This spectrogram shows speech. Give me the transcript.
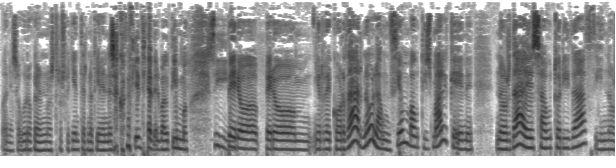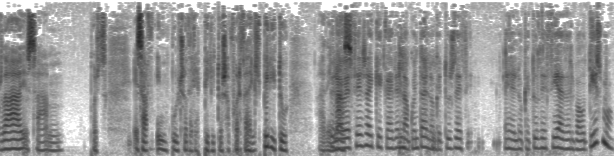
Bueno, seguro que nuestros oyentes no tienen esa conciencia del bautismo, sí. pero, pero mm, recordar, ¿no? La unción bautismal que nos da esa autoridad y nos da esa, mm, pues, ese impulso del Espíritu, esa fuerza del Espíritu. Además, Pero a veces hay que caer en la cuenta de lo que tú, eh, lo que tú decías del bautismo.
